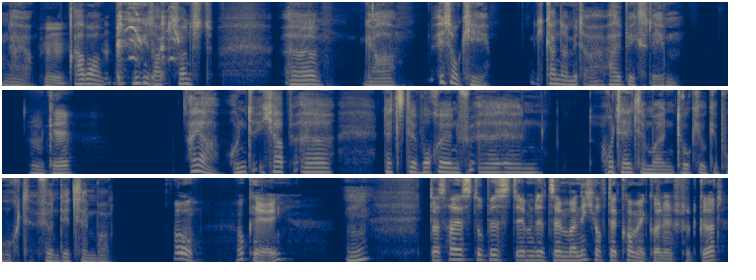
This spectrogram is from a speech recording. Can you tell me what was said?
Naja. Hm. Aber wie gesagt, sonst, äh, ja, ist okay. Ich kann damit halbwegs leben. Okay. Ah ja, und ich habe äh, letzte Woche ein, äh, ein Hotelzimmer in Tokio gebucht für den Dezember. Oh, okay. Hm? Das heißt, du bist im Dezember nicht auf der Comic-Con in Stuttgart?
